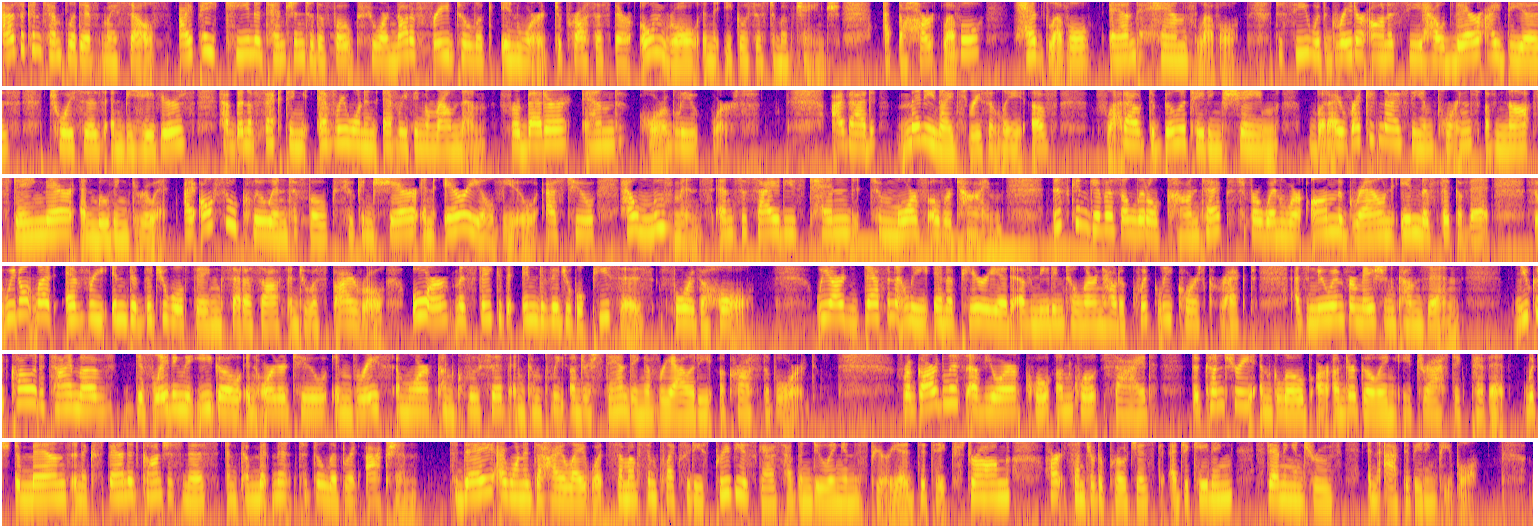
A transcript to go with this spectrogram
As a contemplative myself, I pay keen attention to the folks who are not afraid to look inward to process their own role in the ecosystem of change, at the heart level, head level, and hands level, to see with greater honesty how their ideas, choices, and behaviors have been affecting everyone and everything around them, for better and horribly worse. I've had many nights recently of flat out debilitating shame, but I recognize the importance of not staying there and moving through it. I also clue into folks who can share an aerial view as to how movements and societies tend to morph over time. This can give us a little context for when we're on the ground in the thick of it, so we don't let every individual thing set us off into a spiral or mistake the individual pieces for the whole. We are definitely in a period of needing to learn how to quickly course correct as new information comes in. You could call it a time of deflating the ego in order to embrace a more conclusive and complete understanding of reality across the board. Regardless of your quote unquote side, The country and globe are undergoing a drastic pivot, which demands an expanded consciousness and commitment to deliberate action. Today, I wanted to highlight what some of Simplexity's previous guests have been doing in this period to take strong, heart centered approaches to educating, standing in truth, and activating people.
